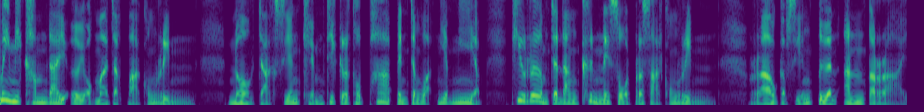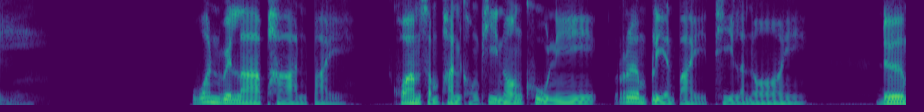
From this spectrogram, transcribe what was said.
ม่มีคำใดเอ่ยออกมาจากปากของริน นอกจากเสียงเข็มที่กระทบผ้าเป็นจังหวะเงียบๆ ที่เริ่มจะดังขึ้นในโสตประสาทของริน ราวกับเสียงเตือนอันตราย วันเวลาผ่านไป ความสัมพันธ์ของพี่น้องคู่นี้ เริ่มเปลี่ยนไปทีละน้อย เดิม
